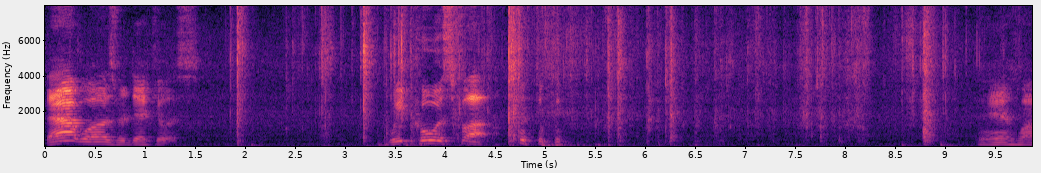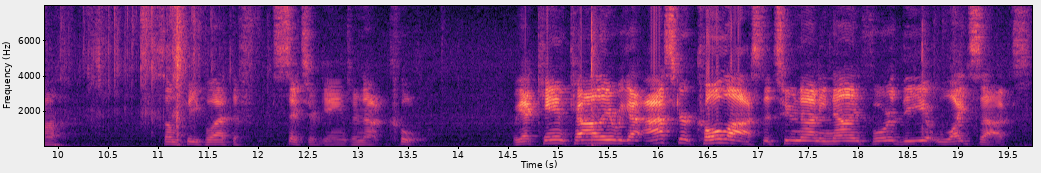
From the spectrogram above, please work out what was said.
That was ridiculous. We cool as fuck. yeah, well, some people at the Sixer games are not cool. We got Cam Collier. We got Oscar Colas, the 299 for the White Sox.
